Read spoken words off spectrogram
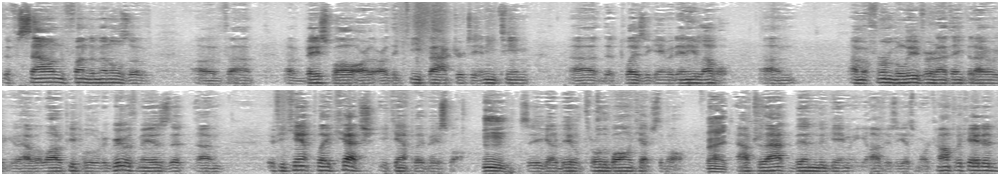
the sound fundamentals of of, uh, of baseball are, are the key factor to any team uh, that plays a game at any level. Um, I'm a firm believer, and I think that I have a lot of people who would agree with me, is that um, if you can't play catch, you can't play baseball. Mm. So you got to be able to throw the ball and catch the ball. Right. After that, then the game obviously gets more complicated,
